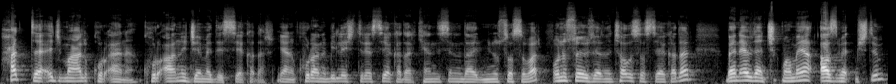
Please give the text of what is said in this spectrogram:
Hatta ecma'al Kur'an'a. Kur'an'ı cem edesiye kadar. Yani Kur'an'ı birleştiresiye kadar kendisine dair minusası var. Onun söz üzerine çalışasıya kadar ben evden çıkmamaya azmetmiştim.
